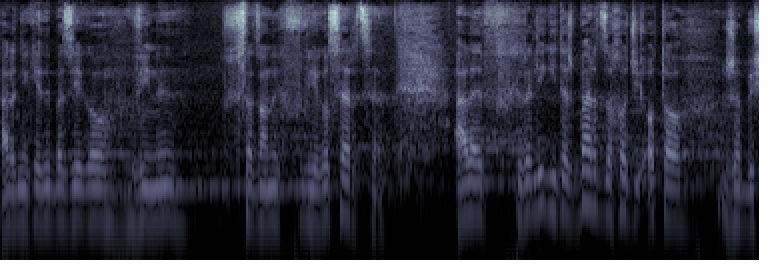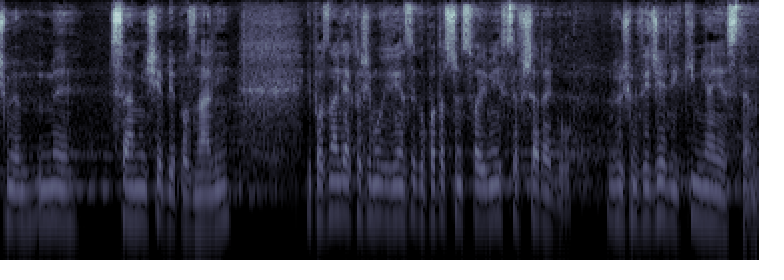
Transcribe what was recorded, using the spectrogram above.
ale niekiedy bez jego winy wsadzonych w jego serce. Ale w religii też bardzo chodzi o to, żebyśmy my sami siebie poznali i poznali, jak to się mówi w języku potocznym, swoje miejsce w szeregu. Żebyśmy wiedzieli, kim ja jestem.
